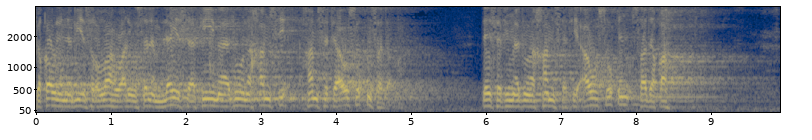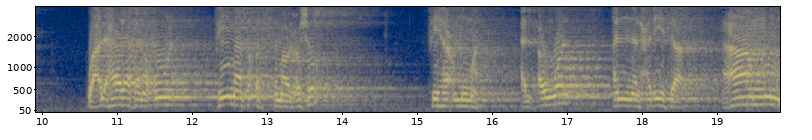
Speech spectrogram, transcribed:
بقول النبي صلى الله عليه وسلم ليس فيما دون خمس خمسة أوسق صدقة. ليس فيما دون خمسة أوسق صدقة. وعلى هذا فنقول فيما سقط السماء العشر فيها عمومان. الأول أن الحديث عام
